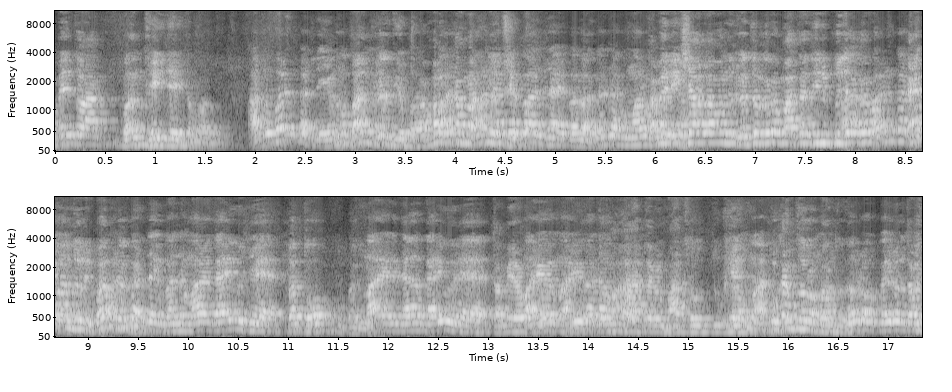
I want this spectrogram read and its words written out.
અમે તો આ બંધ થઈ જાય તમારું. આ બંધ કરી દે એમાં બંધ કરી દો અમારું કામ આટલું છે. તમે રિક્ષા લાવવાનું ગધો કરો માતાજીની પૂજા કરો. કઈ વાંધો નહીં બંધ બંધ કરી કરી દે. બંધ. મારે ગાયું છે. મારે ગાયું છે. તમે મારે મારી વાત તમે માથું દુખે. શું કામ દોરો બાંધો? દોરો કર્યો તમે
